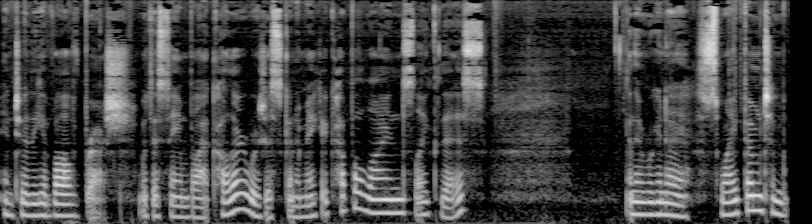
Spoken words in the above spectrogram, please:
into the evolve brush with the same black color. We're just going to make a couple lines like this. And then we're going to swipe them to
